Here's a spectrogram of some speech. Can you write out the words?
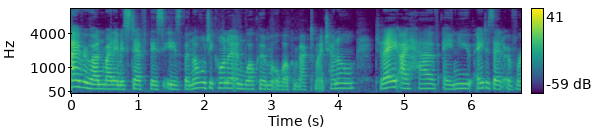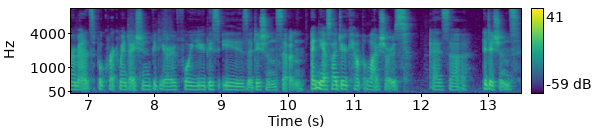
Hi everyone, my name is Steph. This is the Noveltea Corner and welcome or welcome back to my channel. Today I have a new A to Z of romance book recommendation video for you. This is edition 7. And yes, I do count the live shows as uh, editions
